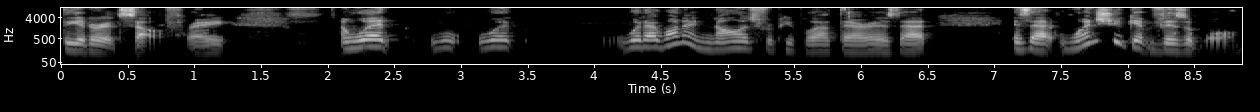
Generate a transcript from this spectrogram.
theater itself, right? And what what what I want to acknowledge for people out there is that is that once you get visible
